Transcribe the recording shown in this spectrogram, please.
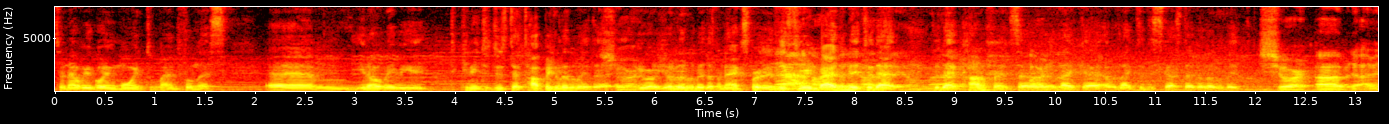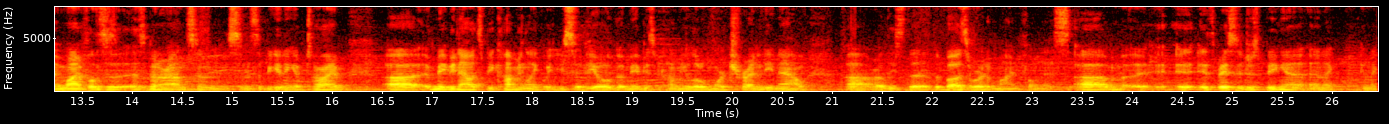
so now we're going more into mindfulness. Um, you know, maybe can you introduce that topic a little bit? Uh, Sure, You're, you're a little bit of an expert. At Nah, least you invited me to that to that conference. So, hardly. like, uh, I would like to discuss that a little bit. Sure. Uh, I mean, mindfulness has, has been around since, since the beginning of time. Uh, maybe now it's becoming like what you said, yoga. Maybe it's becoming a little more trendy now, uh, or at least the, the buzzword of mindfulness. Um, it, it's basically just being a, in, a, in a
